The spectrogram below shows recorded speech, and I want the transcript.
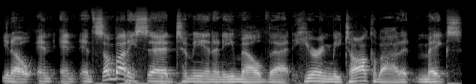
you know, and and and somebody said to me in an email that hearing me talk about it makes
